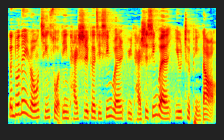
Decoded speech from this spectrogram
更多内容请锁定台视各界新闻与台视新闻 YouTube 频道。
